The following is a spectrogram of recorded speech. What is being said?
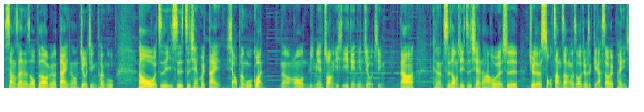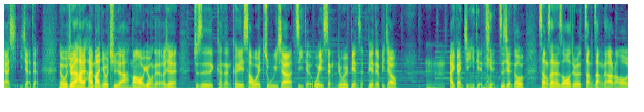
上山的时候不知道有没有带那种酒精喷雾，然后我自己是之前会带小喷雾罐，那然后里面装一一点点酒精，那可能吃东西之前啊，或者是觉得手脏脏的时候，就是给它稍微喷一下洗一下这样，那我觉得还还蛮有趣的啊，蛮好用的，而且。就是可能可以稍微注意一下自己的卫生，就会变成变得比较嗯爱干净一点点。之前都上山的时候就是脏脏的啊，然后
